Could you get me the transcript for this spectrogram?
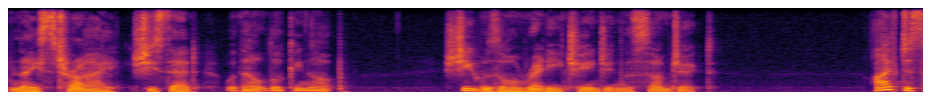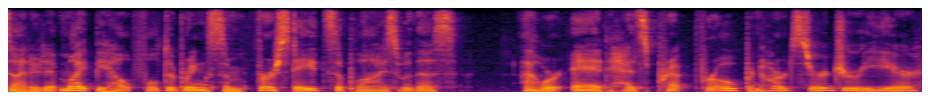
Nice try, she said without looking up. She was already changing the subject. I've decided it might be helpful to bring some first aid supplies with us. Our Ed has prepped for open heart surgery here,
